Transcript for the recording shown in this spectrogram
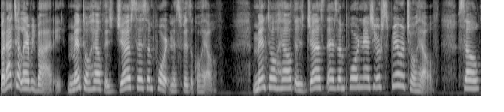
But i tell everybody mental health is just as important as physical health. Mental health is just as important as your spiritual health. So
